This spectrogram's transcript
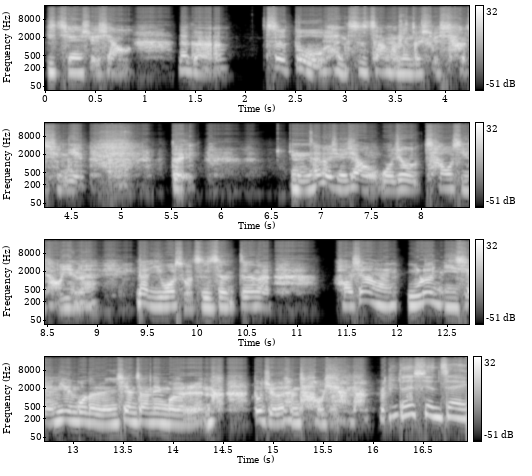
一间学校，那个制度很智障的那个学校去念。对，嗯，那个学校我就超级讨厌了。那以我所知，真真的好像无论以前念过的人，现在念过的人，都觉得很讨厌的。但是现在，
